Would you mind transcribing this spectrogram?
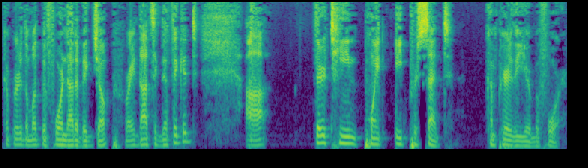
compared to the month before, not a big jump, right? Not significant. Uh, 13.8% compared to the year before.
